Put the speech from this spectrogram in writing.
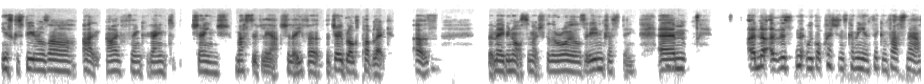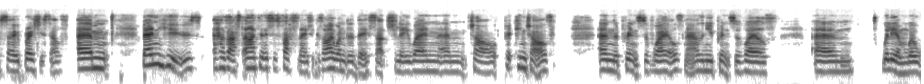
Yes, because funerals are, I, I think, are going to change massively actually for the Joe Bloggs public, us, mm. but maybe not so much for the royals. It'd be interesting. Um, and we've got questions coming in thick and fast now, so brace yourself. Um, ben Hughes has asked, and I think this is fascinating because I wondered this actually when um, Charles, King Charles and the Prince of Wales, now the new Prince of Wales, um, William were,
